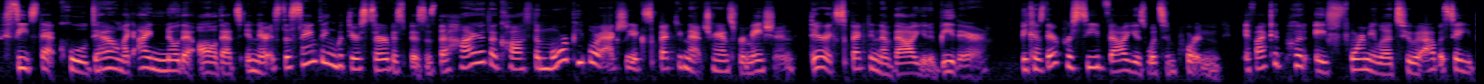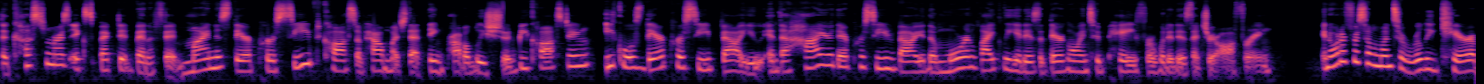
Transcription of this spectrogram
seats that cool down. Like I know that all that's in there. It's the same thing with your service business. The higher the cost, the more people are actually expecting that transformation. They're expecting the value to be there because their perceived value is what's important. If I could put a formula to it, I would say the customer's expected benefit minus their perceived cost of how much that thing probably should be costing equals their perceived value. And the higher their perceived value, the more likely it is that they're going to pay for what it is that you're offering. In order for someone to really care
